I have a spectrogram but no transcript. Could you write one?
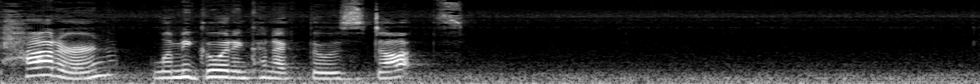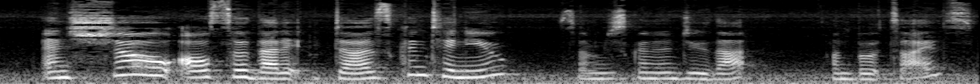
pattern. Let me go ahead and connect those dots and show also that it does continue. So I'm just going to do that on both sides.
